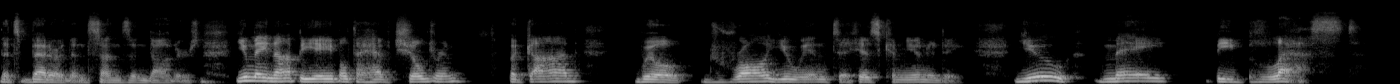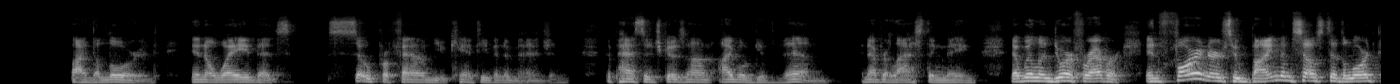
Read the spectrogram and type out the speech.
that's better than sons and daughters. You may not be able to have children, but God will draw you into his community. You may be blessed by the Lord in a way that's so profound you can't even imagine. The passage goes on I will give them an everlasting name that will endure forever. And foreigners who bind themselves to the Lord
